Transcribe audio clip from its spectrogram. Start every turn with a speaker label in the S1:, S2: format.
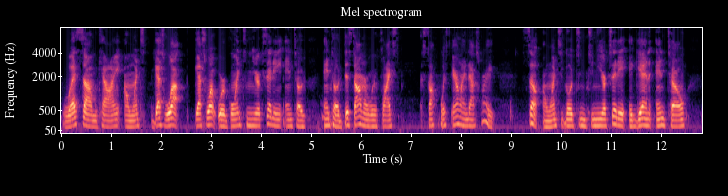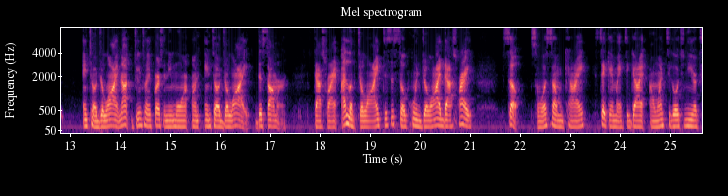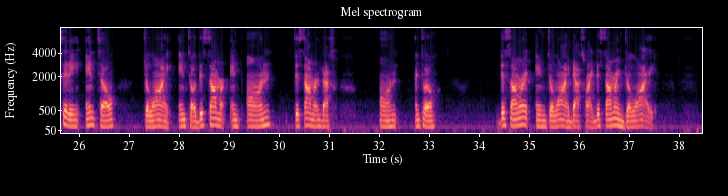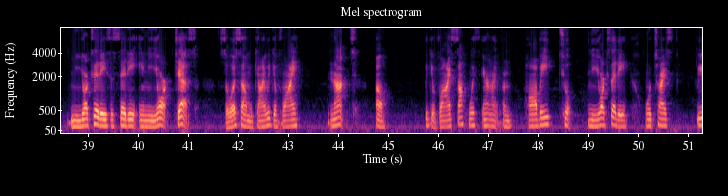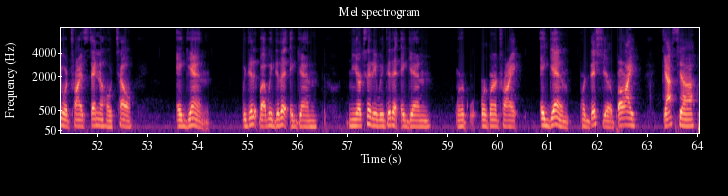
S1: What's up, Kelley? I want To, guess what? Guess what? We're going to New York City until until this summer with fly Southwest Airline. That's right. So I want to go to, to New York City again until until July, not June twenty first anymore. On until July this summer. That's right. I love July. This is so cool in July. That's right. So so what's up, Kelley? Second matey guy. I want to go to New York City until July until this summer and on this summer that's on until this summer in July. That's right, this summer in July. New York City is a city in New York. Yes. So what's some kind we can fly not oh we can fly Southwest Airline from Hobby to New York City. We'll try we will try to stay in a hotel again. We did it but we did it again New York City, we did it again. We're, we're going to try again for this year. Bye. Gotcha.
